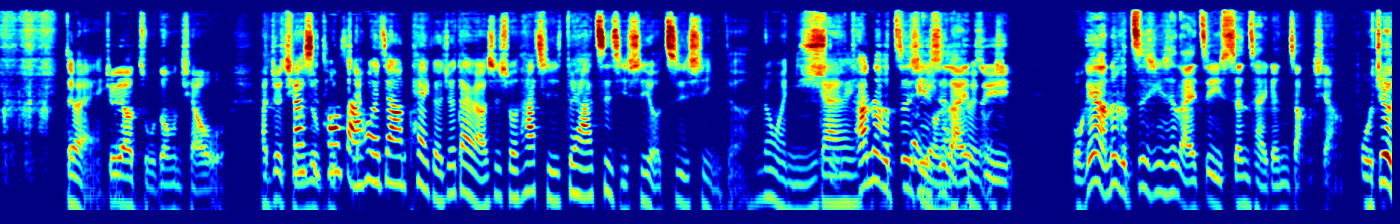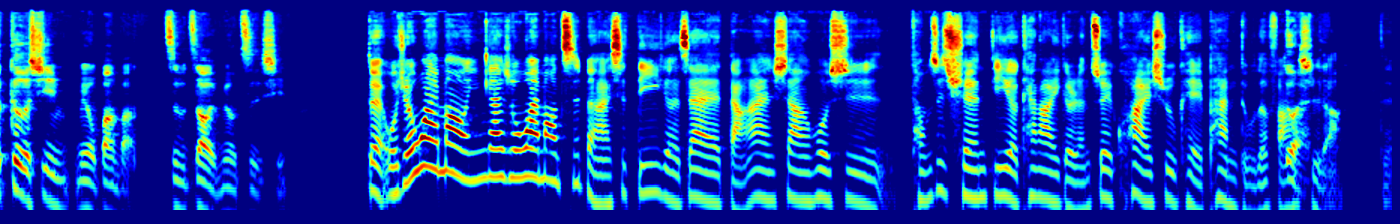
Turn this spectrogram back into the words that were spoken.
对。就要主动敲我。他就前但是通常会这样 tag，就代表是说他其实对他自己是有自信的，认为你应该他那个自信是来自于，我跟你讲，那个自信是来自于身材跟长相。我觉得个性没有办法，知不知道有没有自信？对，我觉得外貌应该说外貌资本还是第一个在档案上或是同事圈第一个看到一个人最快速可以判读的方式啊。对，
